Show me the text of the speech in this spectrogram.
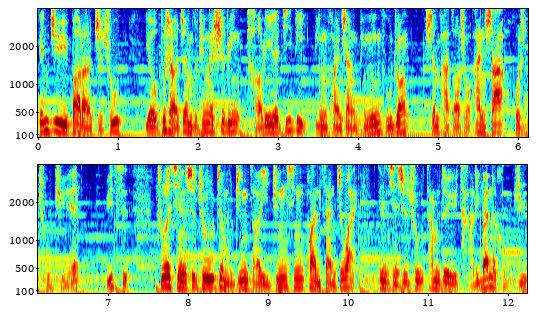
根据报道指出，有不少政府军的士兵逃离了基地，并换上平民服装，生怕遭受暗杀或是处决。于此，除了显示出政府军早已军心涣散之外，更显示出他们对于塔利班的恐惧。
